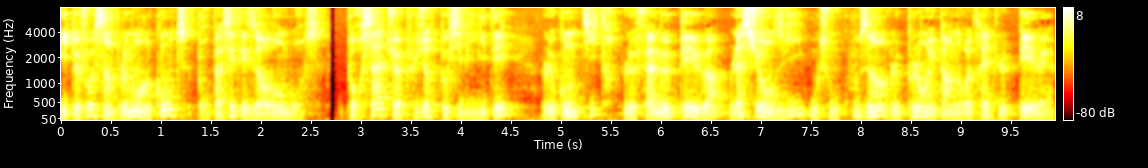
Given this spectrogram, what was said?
Il te faut simplement un compte pour passer tes ordres en bourse. Pour ça, tu as plusieurs possibilités. Le compte titre, le fameux PEA, l'assurance vie ou son cousin, le plan épargne retraite, le PER.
